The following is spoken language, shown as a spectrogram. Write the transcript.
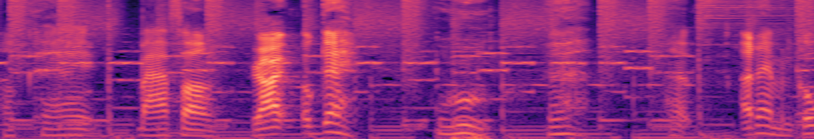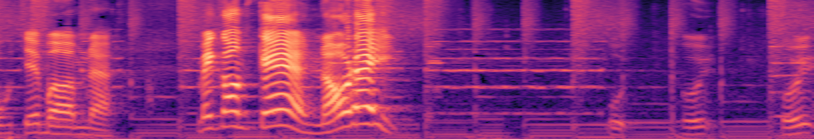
ok ba phần. Rồi ok. Uh, ở đây mình có chế bơm nè. Mấy con kia nổ đi! Ui ui ui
